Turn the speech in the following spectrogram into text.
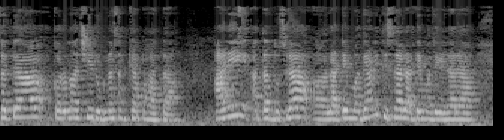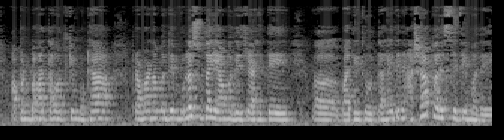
सध्या की रुग्णसंख्या पाहता पहाता आता दुसऱ्या लाटेमध्ये आणि तिसऱ्या लाटेमध्ये येणाऱ्या आपण पाहत आहोत की मोठ्या प्रमाणामध्ये मुलं सुद्धा यामध्ये जे आहे ते बाधित होत आहेत. आणि अशा परिस्थितीमध्ये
